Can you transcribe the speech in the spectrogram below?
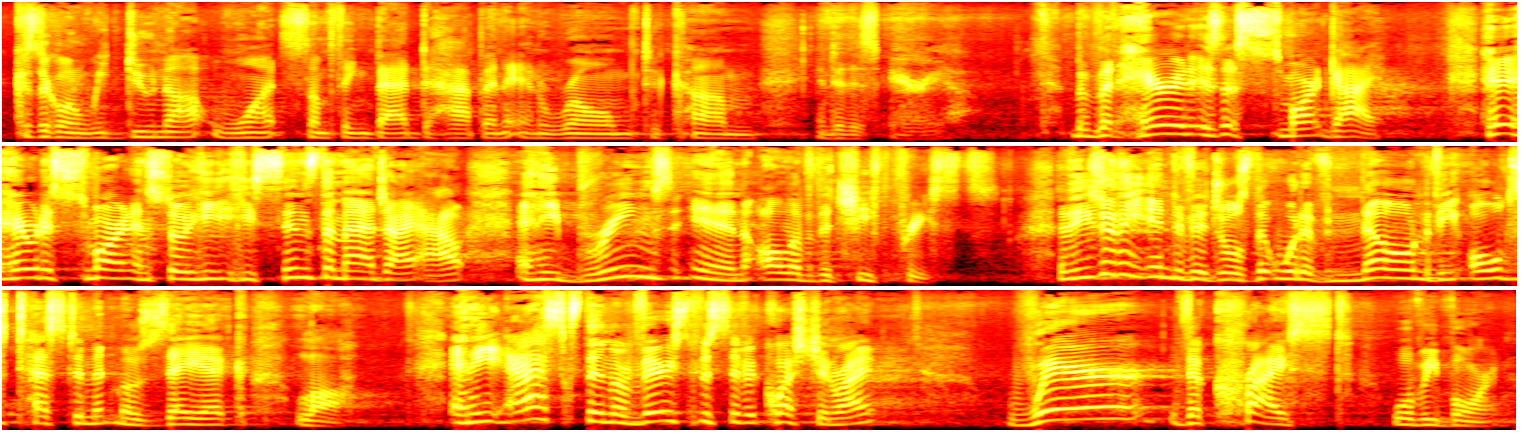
Because they're going, we do not want something bad to happen and Rome to come into this area. But, but Herod is a smart guy. Herod is smart, and so he, he sends the Magi out and he brings in all of the chief priests. And these are the individuals that would have known the Old Testament Mosaic law. And he asks them a very specific question, right? Where the Christ will be born.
